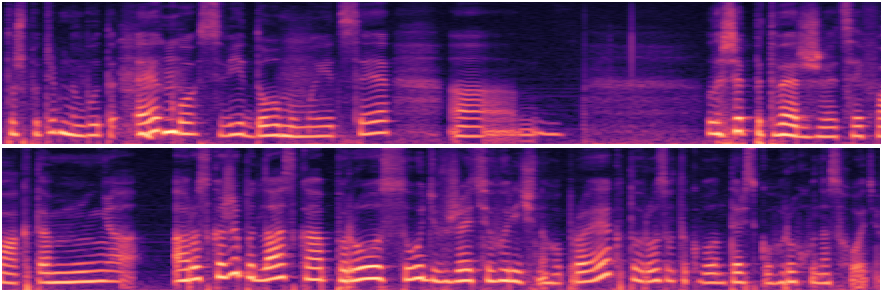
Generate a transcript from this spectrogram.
Тож потрібно бути екосвідомими. І це а, лише підтверджує цей факт. А розкажи, будь ласка, про суть вже цьогорічного проєкту розвиток волонтерського руху на сході.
